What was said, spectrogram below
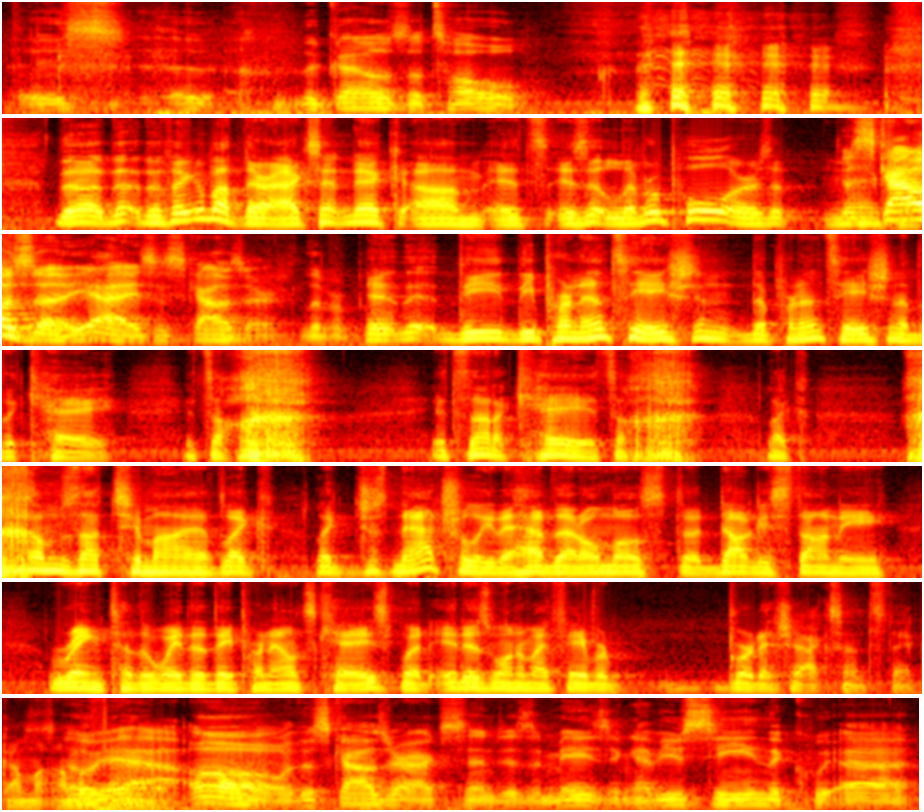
uh, the girls are tall. The, the the thing about their accent, Nick, um, it's is it Liverpool or is it The Scouser, yeah, it's a Scouser, Liverpool. It- the, the the pronunciation the pronunciation of the K, it's a it's not a K, it's a like Khamzat Chimaev, like like just naturally they have that almost uh, Dagestani ring to the way that they pronounce K's, but it is one of my favorite British accents, Nick. I'm, I'm oh yeah, oh the Scouser accent is amazing. Have you seen the uh,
